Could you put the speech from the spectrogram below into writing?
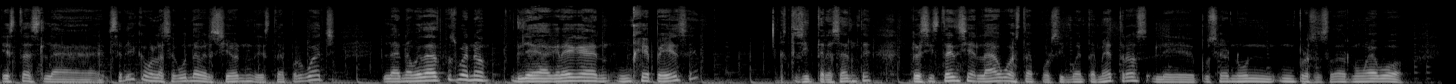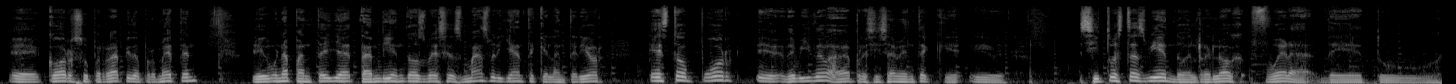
Esta es la. sería como la segunda versión de este Apple Watch. La novedad, pues bueno, le agregan un GPS. Esto es interesante. Resistencia al agua hasta por 50 metros. Le pusieron un, procesador nuevo eh, core súper rápido, prometen. Eh, una pantalla también dos veces más brillante que la anterior. Esto por eh, debido a precisamente que eh, si tú estás viendo el reloj fuera de tu,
